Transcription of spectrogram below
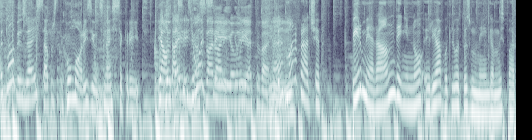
Bet labi uzreiz saprast, ka humora izjūtas nesakrīt. Jā, un Jo tā tas ir ir ļoti svarīga svarīga lieta, vai ne? Bet, manuprāt, šie pirmie randiņi nu, ir jābūt ļoti uzmanīgam vispār.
